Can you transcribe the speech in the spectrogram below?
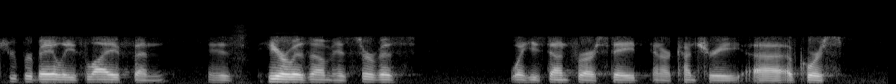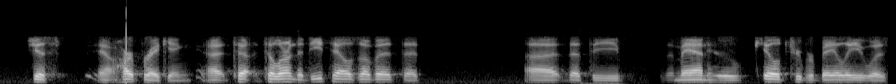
Trooper Bailey's life and his heroism, his service, what he's done for our state and our country. Uh, of course, just you know, heartbreaking uh, to to learn the details of it. That uh, that the the man who killed Trooper Bailey was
